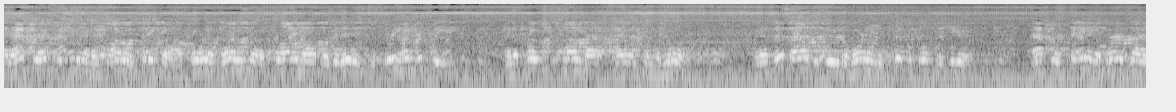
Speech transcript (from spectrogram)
and after executing an auto takeoff, Hornet 1 is going to climb up as it is to 300 feet and approach the combat town from the north. And at this altitude, the Hornet is difficult to hear. After obtaining a bird's eye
